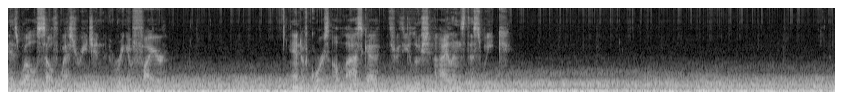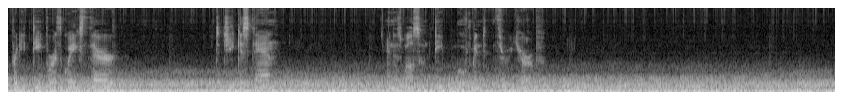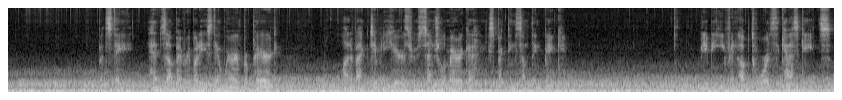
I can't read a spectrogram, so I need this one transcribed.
As well, Southwest region, Ring of Fire. And of course, Alaska through the Aleutian Islands this week. Pretty deep earthquakes there. Tajikistan, and as well some deep movement through Europe. But stay heads up, everybody. Stay aware and prepared. A lot of activity here through Central America, expecting something big. Maybe even up towards the Cascades.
